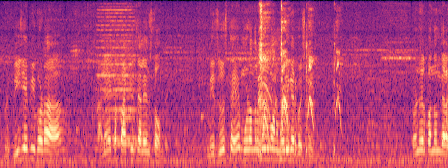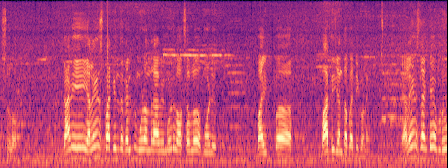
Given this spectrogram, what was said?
ఇప్పుడు బీజేపీ కూడా అనేక పార్టీలతో అలయన్స్లో ఉంది మీరు చూస్తే మూడు వందల మూడు మన మోడీ గారికి వచ్చినాయి. రెండు వేల పంతొమ్మిది ఎలక్షన్లో. కానీ అలయన్స్ పార్టీలతో కలిపి మూడు వందల యాభై మూడు లోక్సభలో మోడీ భా- భారతీయ జనతా పార్టీకి ఉన్నాయి అలయన్స్లు అంటే ఇప్పుడు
